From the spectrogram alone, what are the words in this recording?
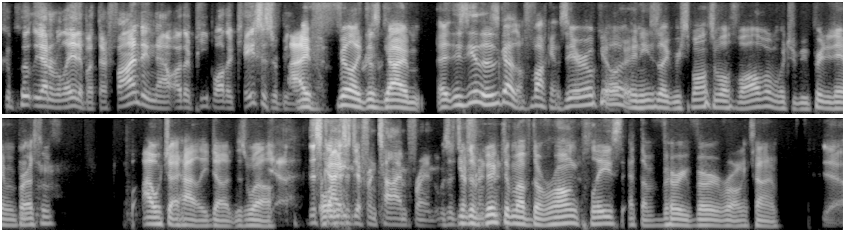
completely unrelated, but they're finding now other people, other cases are being. I feel like this guy eh, is either this guy's a fucking serial killer and he's like responsible for all of them, which would be pretty damn impressive. I which I highly doubt as well. yeah, this Or guy's he- a different time frame. It was a He's a victim of the wrong place at the very, very wrong time. Yeah.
